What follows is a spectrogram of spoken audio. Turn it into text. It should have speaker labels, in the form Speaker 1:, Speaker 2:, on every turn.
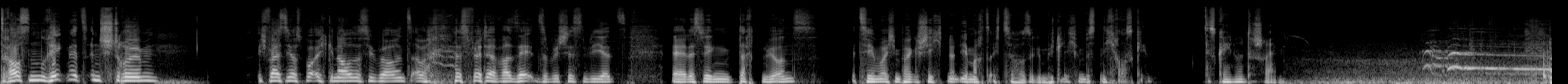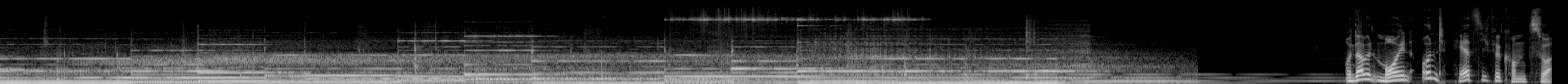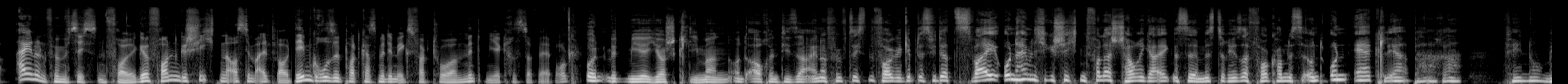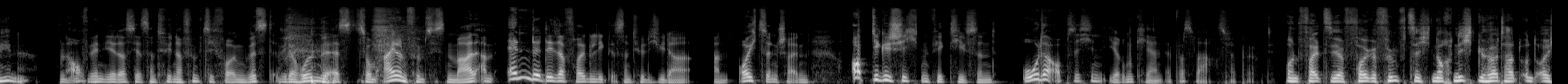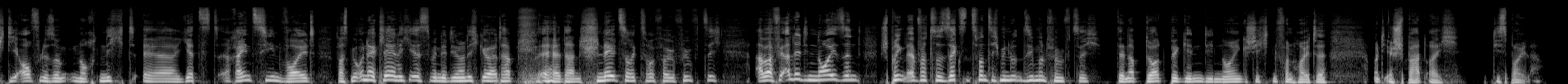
Speaker 1: Draußen regnet es in Strömen. Ich weiß nicht, ob es bei euch genauso ist wie bei uns, aber das Wetter war selten so beschissen wie jetzt. Äh, deswegen dachten wir uns, erzählen wir euch ein paar Geschichten und ihr macht euch zu Hause gemütlich und müsst nicht rausgehen.
Speaker 2: Das kann ich nur unterschreiben. Und damit moin und herzlich willkommen zur 51. Folge von Geschichten aus dem Altbau, dem Grusel-Podcast mit dem X-Faktor, mit mir Christoph Elbruck.
Speaker 1: Und mit mir Josh Kliemann. Und auch in dieser 51. Folge gibt es wieder zwei unheimliche Geschichten voller schauriger Ereignisse, mysteriöser Vorkommnisse und unerklärbarer Phänomene.
Speaker 2: Und auch wenn ihr das jetzt natürlich nach 50 Folgen wisst, wiederholen wir es zum 51. Mal. Am Ende dieser Folge liegt es natürlich wieder an euch zu entscheiden, ob die Geschichten fiktiv sind oder ob sich in ihrem Kern etwas Wahres verbirgt.
Speaker 1: Und falls ihr Folge 50 noch nicht gehört habt und euch die Auflösung noch nicht äh, jetzt reinziehen wollt, was mir unerklärlich ist, wenn ihr die noch nicht gehört habt, äh, dann schnell zurück zur Folge 50. Aber für alle, die neu sind, springt einfach zu 26 Minuten 57, denn ab dort beginnen die neuen Geschichten von heute und ihr spart euch die Spoiler.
